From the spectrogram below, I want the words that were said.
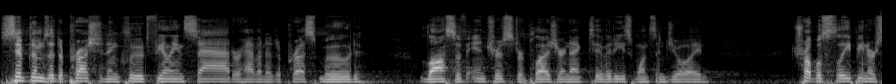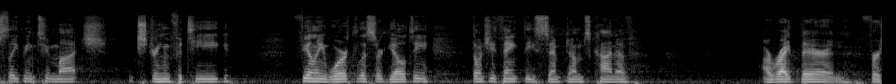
Symptoms of depression include feeling sad or having a depressed mood, loss of interest or pleasure in activities once enjoyed, trouble sleeping or sleeping too much, extreme fatigue feeling worthless or guilty, don't you think these symptoms kind of are right there in 1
